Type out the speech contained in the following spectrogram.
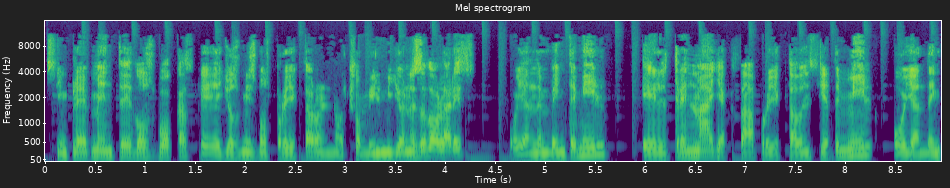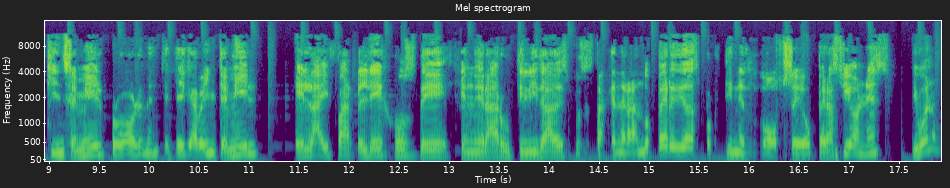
Simplemente dos bocas que ellos mismos proyectaron en 8 mil millones de dólares, hoy anda en 20 mil. El tren Maya que estaba proyectado en 7 mil, hoy anda en 15 mil, probablemente llegue a 20 mil. El IFAR, lejos de generar utilidades, pues está generando pérdidas porque tiene 12 operaciones. Y bueno,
